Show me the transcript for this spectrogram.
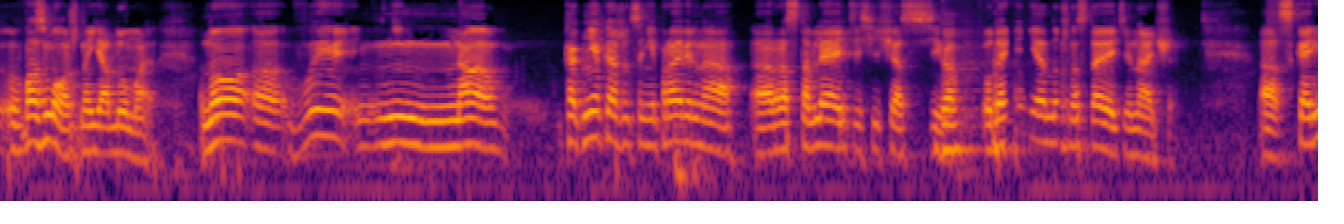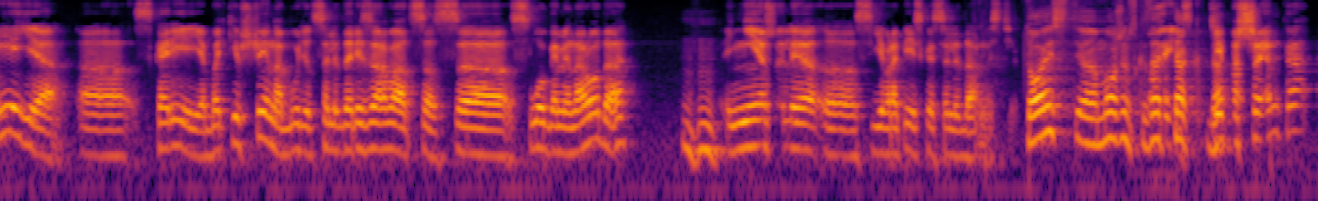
Возможно, я думаю. Но э, вы, не, на, как мне кажется, неправильно э, расставляете сейчас силы. Да. Ударение нужно ставить иначе. Э, скорее, э, скорее Батькивщина будет солидаризироваться с э, слугами народа, угу. нежели э, с европейской солидарностью. То есть, э, можем сказать То так... Есть, Тимошенко да?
